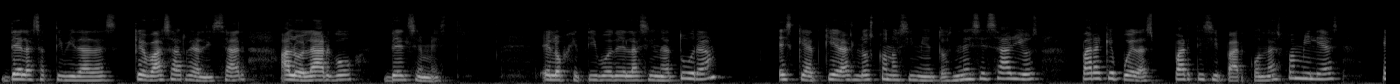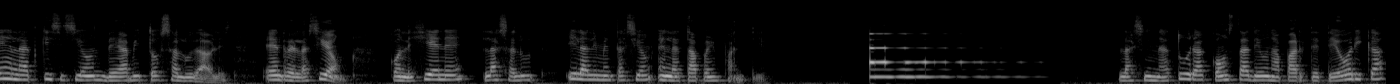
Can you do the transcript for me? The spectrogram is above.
de las actividades que vas a realizar a lo largo del semestre. El objetivo de la asignatura es que adquieras los conocimientos necesarios para que puedas participar con las familias en la adquisición de hábitos saludables en relación con la higiene, la salud y la alimentación en la etapa infantil. La asignatura consta de una parte teórica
